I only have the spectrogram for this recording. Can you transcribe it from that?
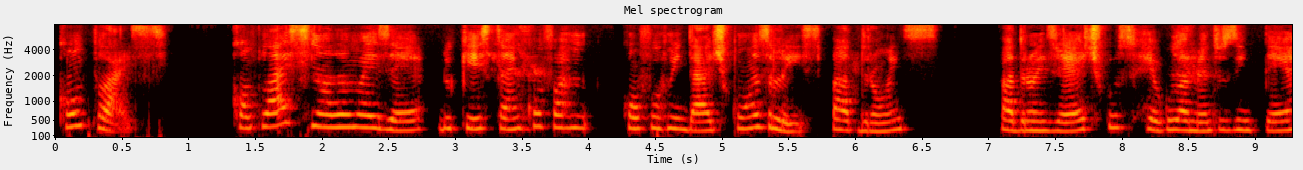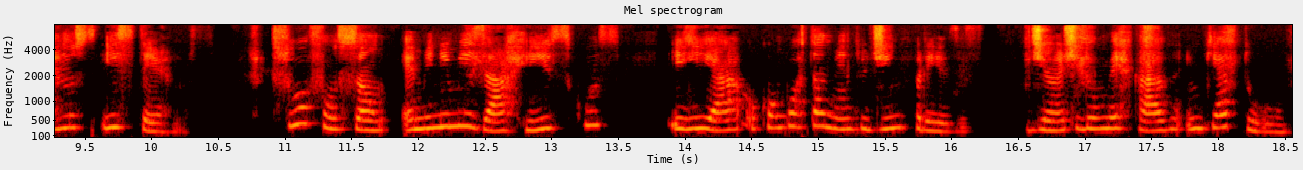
Compliance. Compliance nada mais é do que estar em conformidade com as leis, padrões, padrões éticos, regulamentos internos e externos. Sua função é minimizar riscos e guiar o comportamento de empresas diante do mercado em que atuam.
